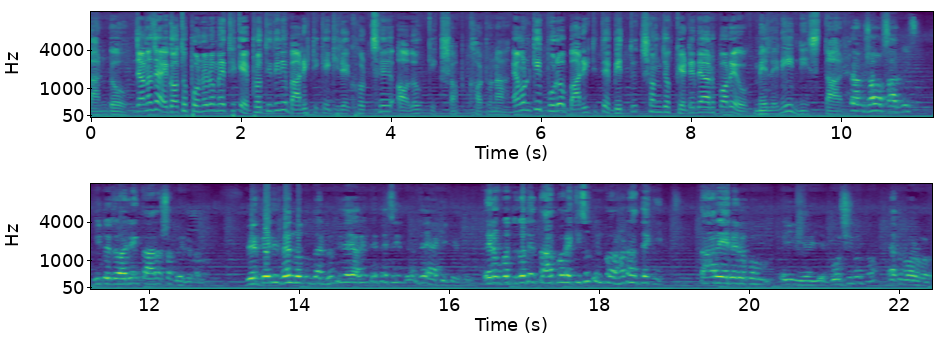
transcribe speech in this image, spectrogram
কাণ্ড। জানা যায় গত পনেরো মে থেকে প্রতিদিনই বাড়িটিকে ঘিরে ঘটছে অলৌকিক সব ঘটনা। এমনকি পুরো বাড়িটিতে বিদ্যুৎ সংযোগ কেটে দেওয়ার পরেও মেলেনি নিস্তার। নতুন তার ঢুকি যায় আমি পেতেছি যে একই পেতে এরকম করতে করতে তারপরে কিছুদিন পর হঠাৎ দেখি তার এর এরকম এই বসি মতো এত বড় বড়।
